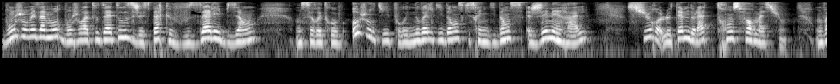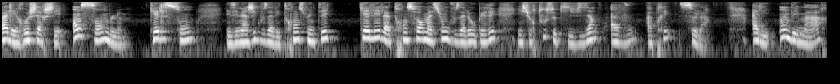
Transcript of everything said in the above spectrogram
Bonjour mes amours, bonjour à toutes et à tous, j'espère que vous allez bien. On se retrouve aujourd'hui pour une nouvelle guidance qui sera une guidance générale sur le thème de la transformation. On va aller rechercher ensemble quelles sont les énergies que vous avez transmutées, quelle est la transformation que vous allez opérer et surtout ce qui vient à vous après cela. Allez, on démarre.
